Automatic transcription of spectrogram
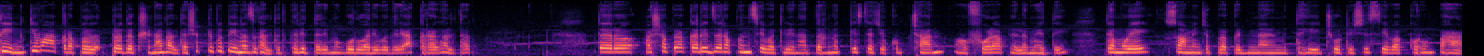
तीन किंवा अकरा प्र प्रदक्षिणा घालतात. शक्यतो तीनच घालतात. कधीतरी मग गुरुवारी वगैरे अकरा घालतात. तर अशा प्रकारे जर आपण सेवा केली ना तर नक्कीच त्याचे खूप छान फळ आपल्याला मिळते. त्यामुळे स्वामींच्या प्रकटनानिमित्त ही छोटीशी सेवा करून पहा.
